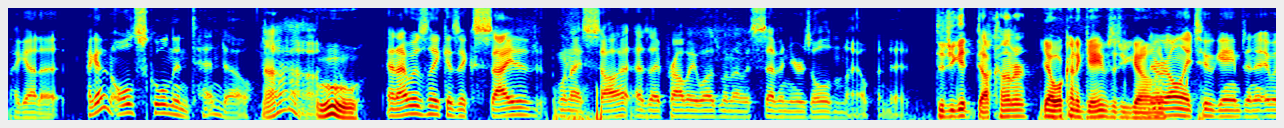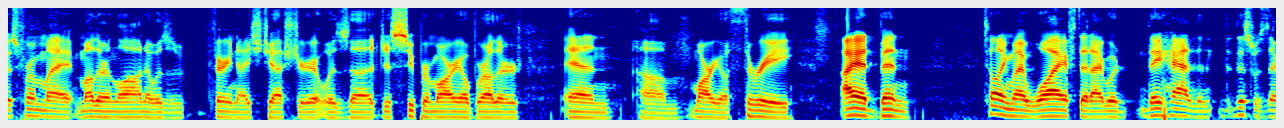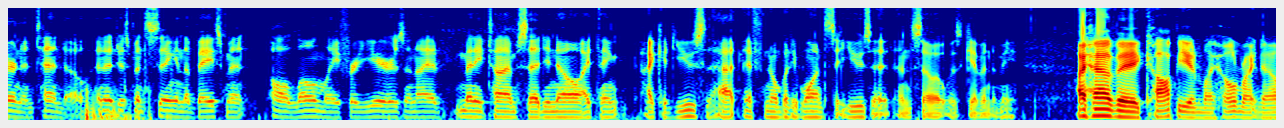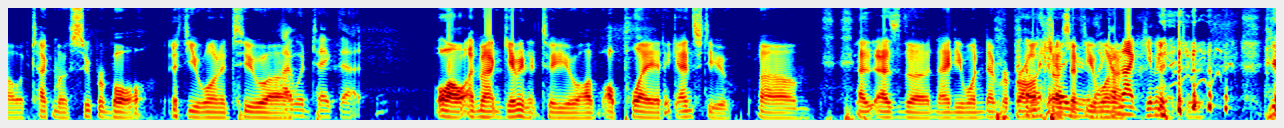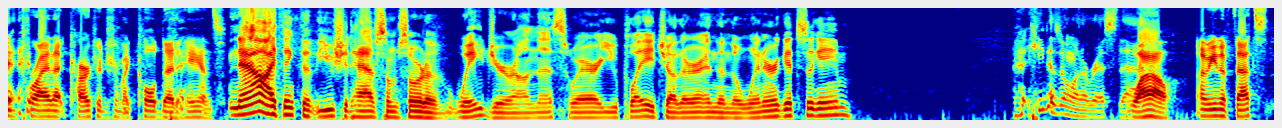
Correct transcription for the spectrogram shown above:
I got a, I got an old school Nintendo, Ah, Ooh. and I was like as excited when I saw it as I probably was when I was seven years old and I opened it. did you get Duck Hunter? Yeah, what kind of games did you get on There were only two games in it. It was from my mother-in-law, and it was a very nice gesture. It was uh, just Super Mario Brothers and um, Mario Three. I had been telling my wife that I would. They had the, this was their Nintendo, and it had just been sitting in the basement all lonely for years. And I had many times said, you know, I think I could use that if nobody wants to use it, and so it was given to me. I have a copy in my home right now of Tecmo Super Bowl. If you wanted to, uh, I would take that. well, I'm not giving it to you. I'll, I'll play it against you um, as, as the '91 Denver I like Broncos. if you're like, want I'm not giving it to you. You can pry that cartridge from my cold dead hands. Now I think that you should have some sort of wager on this where you play each other and then the winner gets the game. he doesn't want to risk that. Wow. I mean, if that's,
